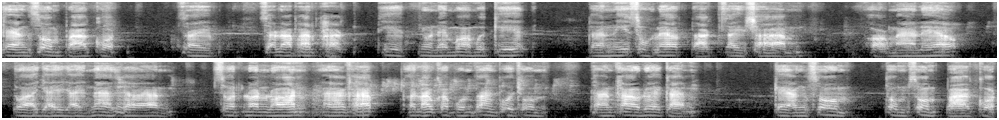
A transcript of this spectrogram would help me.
แกงส้มปลากด ใส่สารพัดผักที่อยู่ในหม้อเมื่อกี้ตอนนี้สุกแล้วตักใส่ชาม ออกมาแล้ว ตัวใหญ่ๆหน้าชาน สดร้อนๆนะครับก็รับกับผมท่านผู้ชมทานข้าวด้วยกัน แกงส้ม ต้มส้มปลากด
